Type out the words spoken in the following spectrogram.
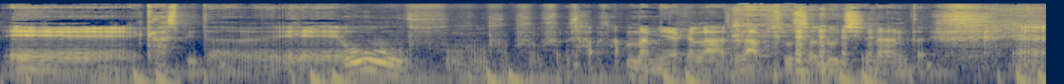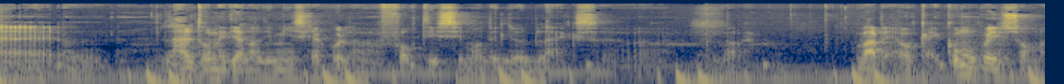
e caspita, e, uh, mamma mia che la, lapsus allucinante. Eh, l'altro mediano di mischia, quello fortissimo degli All Blacks. Vabbè, Vabbè ok, comunque insomma.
